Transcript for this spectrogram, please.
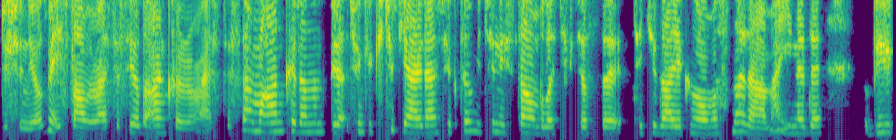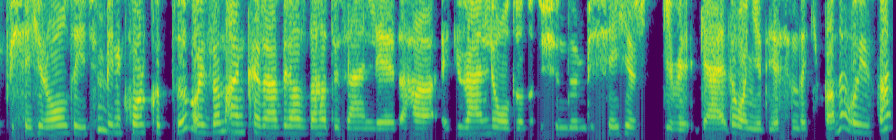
düşünüyordum. İstanbul Üniversitesi ya da Ankara Üniversitesi. Ama Ankara'nın çünkü küçük yerden çıktığım için İstanbul açıkçası Tekirdağ yakın olmasına rağmen yine de büyük bir şehir olduğu için beni korkuttu. O yüzden Ankara biraz daha düzenli, daha güvenli olduğunu düşündüğüm bir şehir gibi geldi 17 yaşındaki bana. O yüzden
